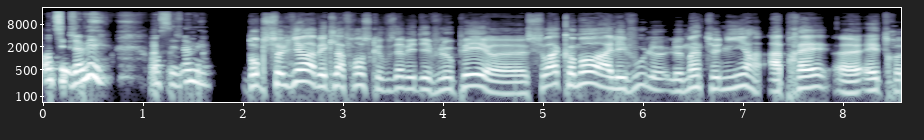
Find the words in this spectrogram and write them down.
On ne sait jamais. On sait jamais. Donc ce lien avec la France que vous avez développé, euh, comment allez-vous le, maintenir après euh, être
